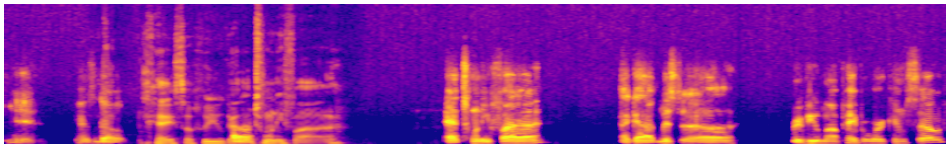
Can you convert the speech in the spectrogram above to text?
Yeah, that's dope. Okay, so who you got uh, at 25? At 25, I got Mr. Uh, Review My Paperwork himself.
